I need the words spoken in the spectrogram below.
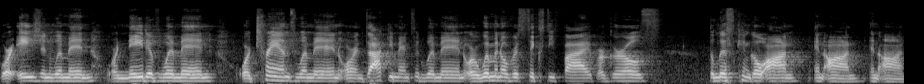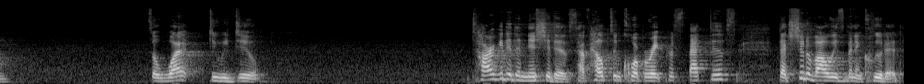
or Asian women, or Native women, or trans women, or undocumented women, or women over 65, or girls the list can go on and on and on. So, what do we do? Targeted initiatives have helped incorporate perspectives that should have always been included.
